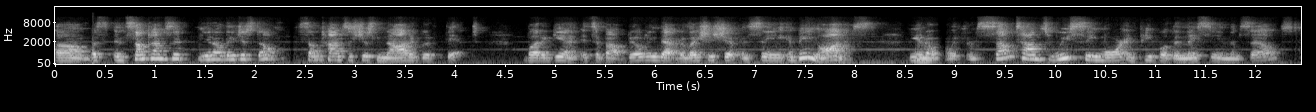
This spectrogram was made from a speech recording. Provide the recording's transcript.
Um, but and sometimes it you know they just don't. Sometimes it's just not a good fit. But again, it's about building that relationship and seeing and being honest, you mm-hmm. know, with them. Sometimes we see more in people than they see in themselves,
